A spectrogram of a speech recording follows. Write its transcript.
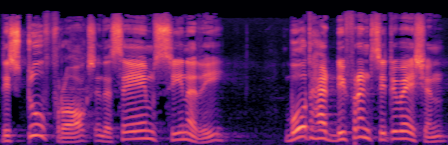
These two frogs in the same scenery both had different situation.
